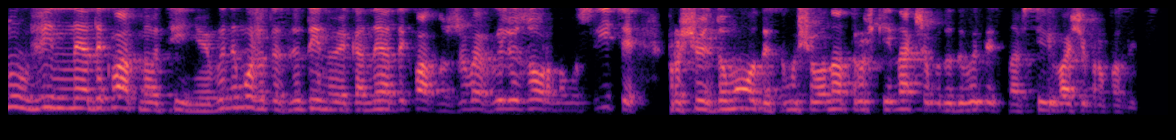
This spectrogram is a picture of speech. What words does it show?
Ну він неадекватно оцінює. Ви не можете з людиною, яка неадекватно живе в ілюзорному світі, про щось домовитись, тому що вона трошки інакше буде дивитись на всі ваші пропозиції.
